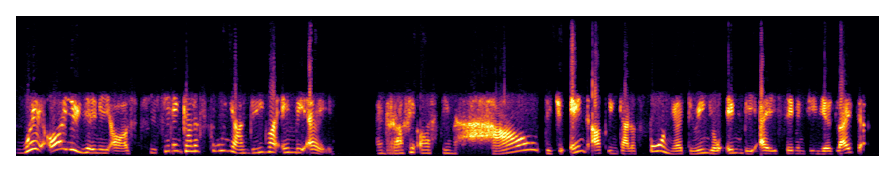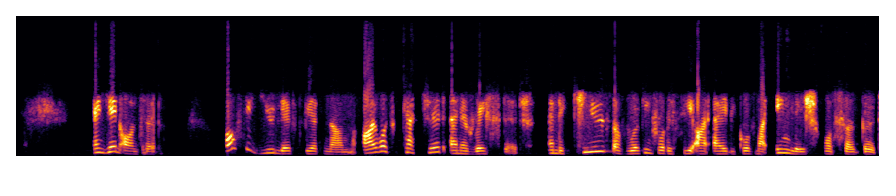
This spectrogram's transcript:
Where are you, Yen? He asked. He said, In California, I'm doing my MBA. And Ravi asked him, How did you end up in California doing your MBA 17 years later? And Yen answered, After you left Vietnam, I was captured and arrested and accused of working for the CIA because my English was so good.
